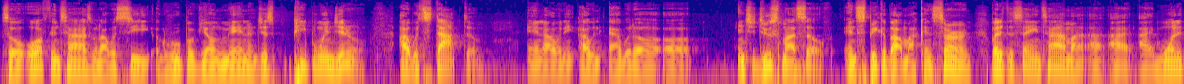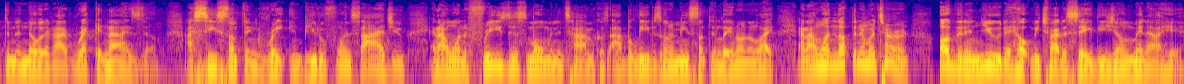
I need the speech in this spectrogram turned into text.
So oftentimes when I would see a group of young men and just people in general, I would stop them and I would, I would, I would, uh, uh, introduce myself and speak about my concern. But at the same time, I, I, I wanted them to know that I recognize them. I see something great and beautiful inside you, and I want to freeze this moment in time because I believe it's going to mean something later on in life. And I want nothing in return other than you to help me try to save these young men out here.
